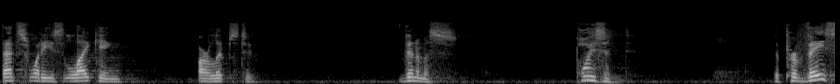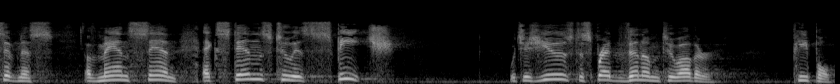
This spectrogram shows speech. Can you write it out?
That's what he's liking our lips to. Venomous. Poisoned. The pervasiveness of man's sin extends to his speech, which is used to spread venom to other people.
